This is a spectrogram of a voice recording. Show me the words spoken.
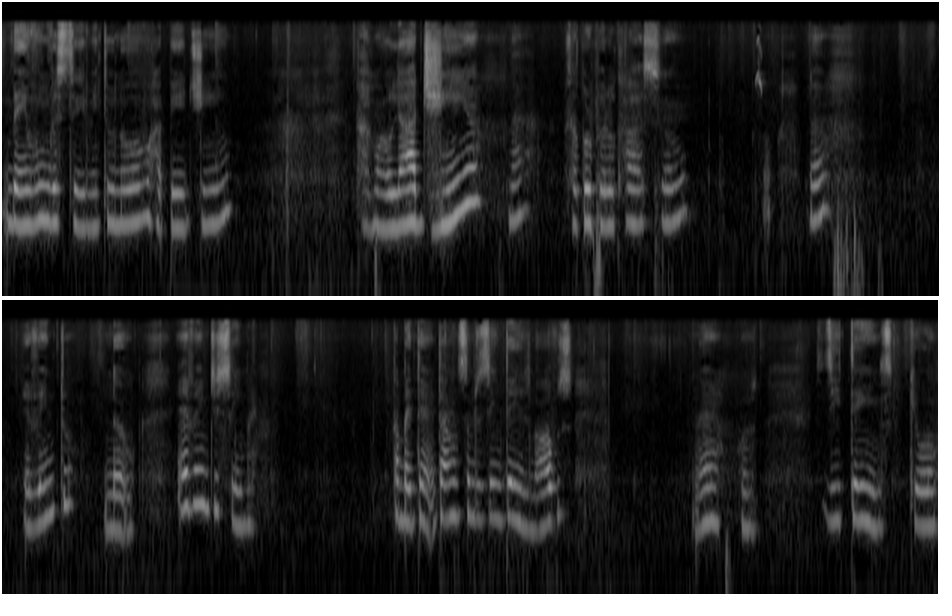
Bem, vamos ver se tem evento novo rapidinho. Dá uma olhadinha, né? Só por provocação. Né? Evento? Não. Evento de sempre. Também tem, tá lançando os itens novos, né? Os itens que eu.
